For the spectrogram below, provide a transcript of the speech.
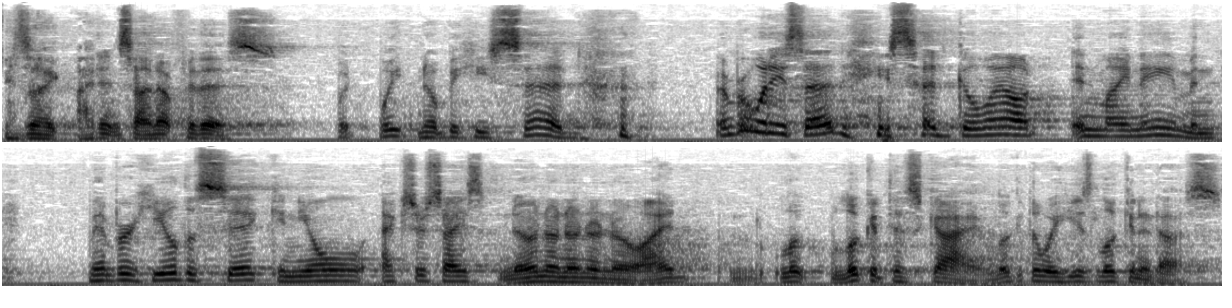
He's like, I didn't sign up for this. But wait, no, but he said, remember what he said? He said, go out in my name and remember, heal the sick and you'll exorcise. No, no, no, no, no. I look, look at this guy. Look at the way he's looking at us.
